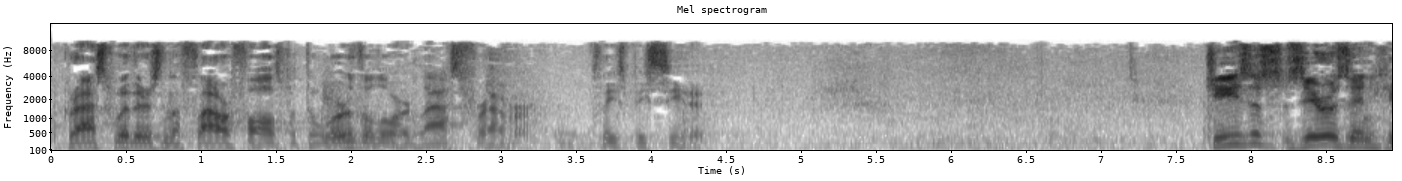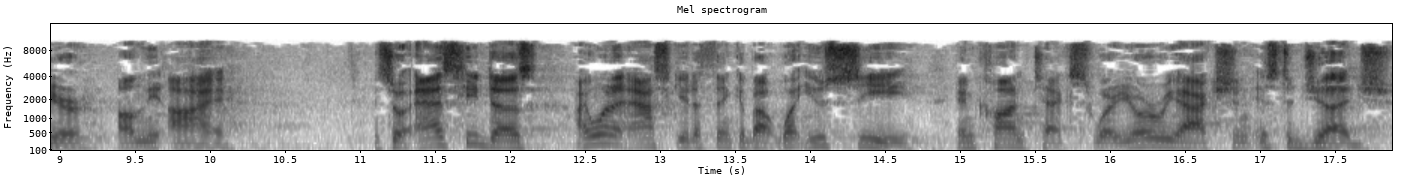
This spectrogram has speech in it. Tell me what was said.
The grass withers and the flower falls, but the word of the Lord lasts forever. Please be seated. Jesus zeroes in here on the eye. And so as he does, I want to ask you to think about what you see in context where your reaction is to judge.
